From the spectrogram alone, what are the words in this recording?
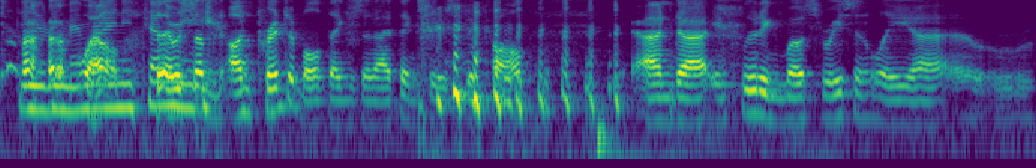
Do you remember well, any? There were some unprintable things that I think she was been called, and uh, including most recently, uh, r-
